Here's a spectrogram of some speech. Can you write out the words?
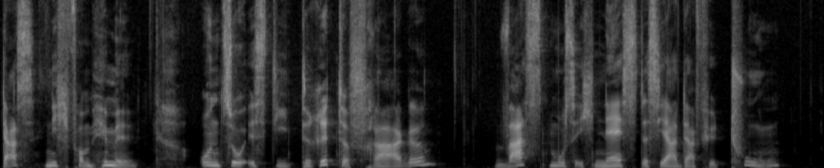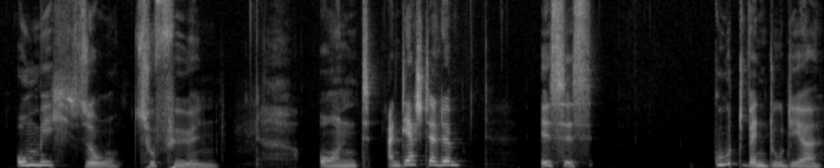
das nicht vom Himmel. Und so ist die dritte Frage, was muss ich nächstes Jahr dafür tun, um mich so zu fühlen? Und an der Stelle ist es gut, wenn du dir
